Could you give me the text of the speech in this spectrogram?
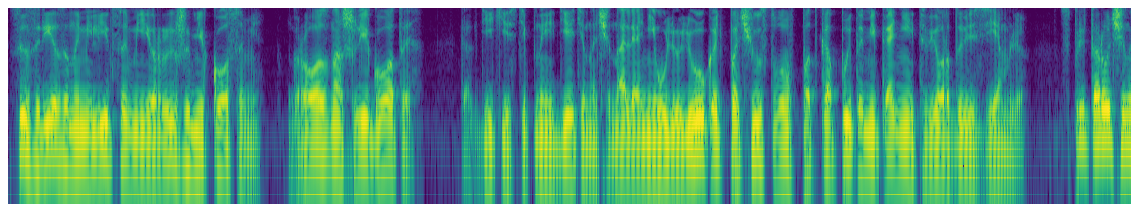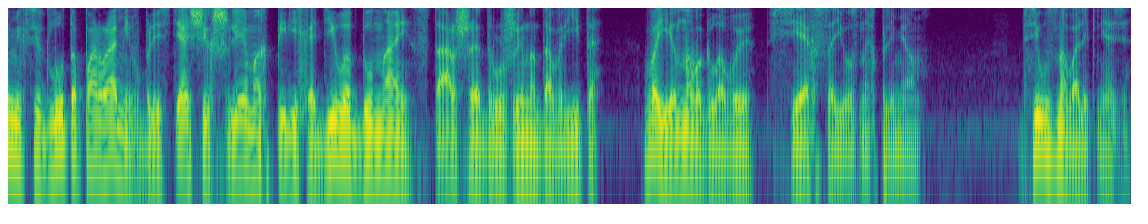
с изрезанными лицами и рыжими косами. Грозно шли готы. Как дикие степные дети начинали они улюлюкать, почувствовав под копытами коней твердую землю. С притороченными к седлу топорами в блестящих шлемах переходила Дунай, старшая дружина Даврита, военного главы всех союзных племен. Все узнавали князя,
